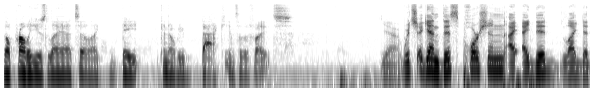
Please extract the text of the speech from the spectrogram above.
they'll probably use Leia to like bait Kenobi back into the fights. Yeah, which again, this portion I I did like that.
